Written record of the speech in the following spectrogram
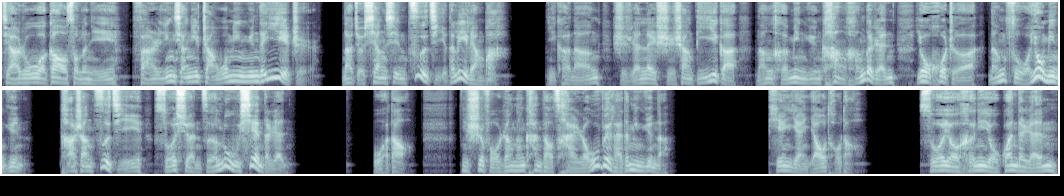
假如我告诉了你，反而影响你掌握命运的意志，那就相信自己的力量吧。你可能是人类史上第一个能和命运抗衡的人，又或者能左右命运。”踏上自己所选择路线的人，我道：“你是否仍能看到彩柔未来的命运呢？”天眼摇头道：“所有和你有关的人，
